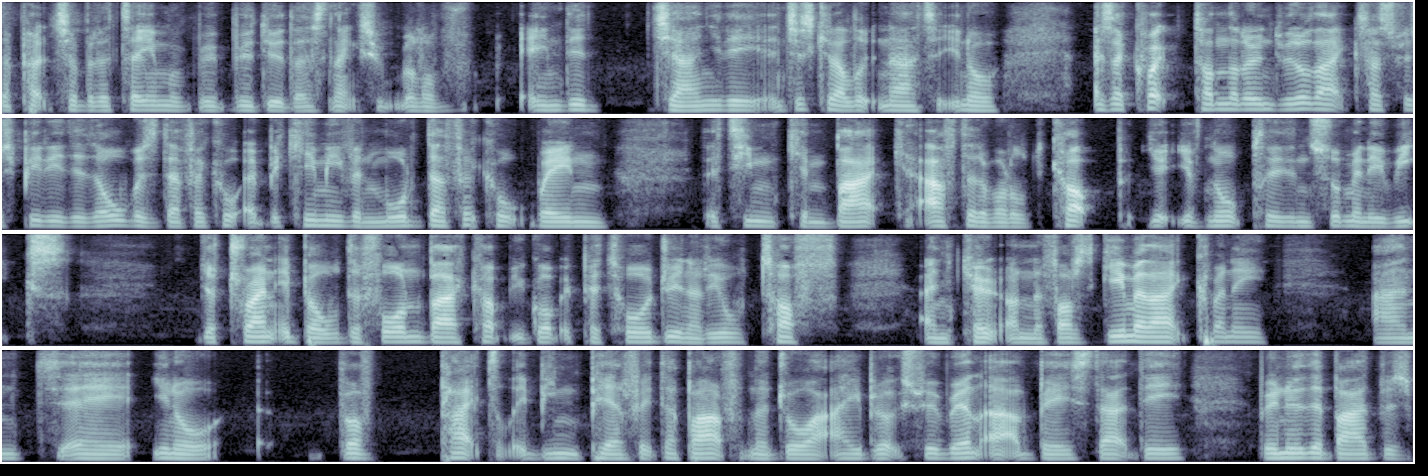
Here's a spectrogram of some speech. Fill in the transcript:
a picture. By the time we, we do this next week, we'll have ended January and just kind of looking at it, you know, as a quick turnaround, we know that Christmas period is always difficult. It became even more difficult when the team came back after the World Cup. You, have not played in so many weeks. You're trying to build the form back up. You got to Pittodrie in a real tough encounter in the first game of that, Quinny. And, uh, you know, we've practically been perfect apart from the draw at Ibrox. We weren't at our best that day. We knew the bad was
